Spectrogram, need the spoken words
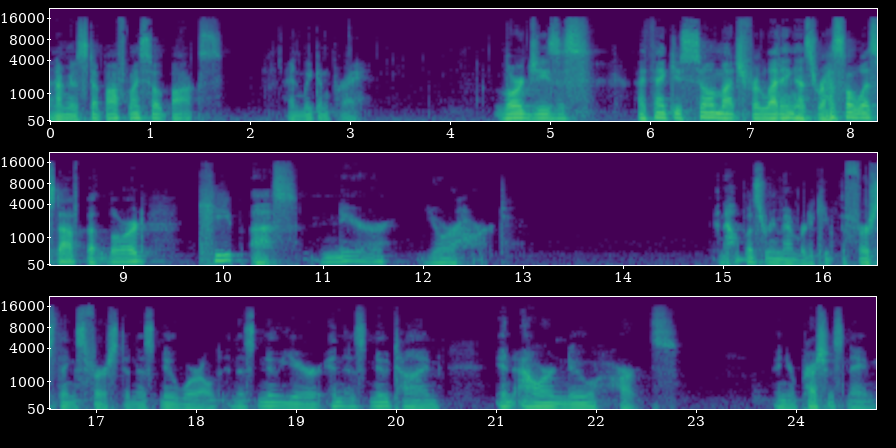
And I'm going to step off my soapbox and we can pray. Lord Jesus, I thank you so much for letting us wrestle with stuff, but Lord, keep us near your heart. And help us remember to keep the first things first in this new world, in this new year, in this new time, in our new hearts. In your precious name.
